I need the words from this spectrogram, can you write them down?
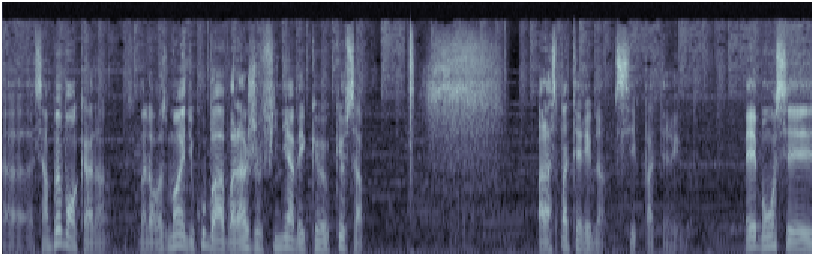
Euh, c'est un peu bancal, hein, malheureusement, et du coup, bah voilà, je finis avec euh, que ça. Voilà, c'est pas terrible, hein, c'est pas terrible. Mais bon, c'est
